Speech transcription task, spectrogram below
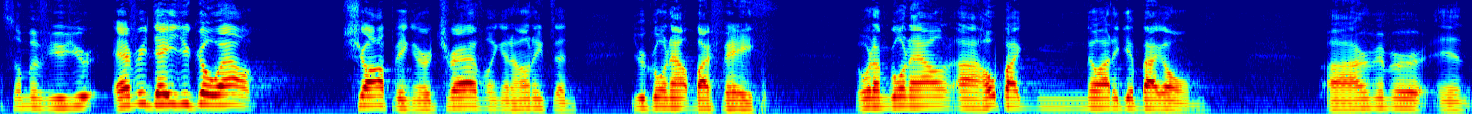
some of you, you're, every day you go out shopping or traveling in Huntington, you're going out by faith. Lord, I'm going out. I hope I know how to get back home. Uh, I remember, and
